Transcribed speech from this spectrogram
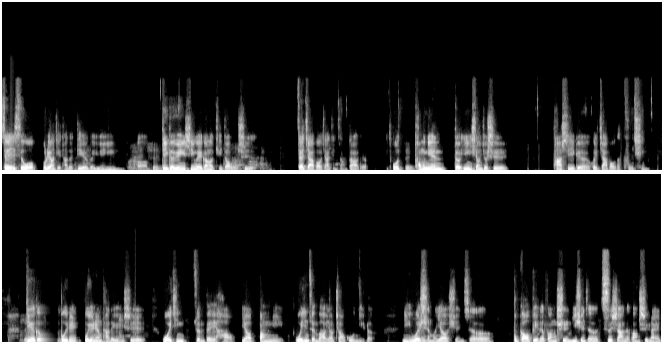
这也是我不谅解他的第二个原因啊。呃、第一个原因是因为刚刚提到我是在家暴家庭长大的，我童年的印象就是他是一个会家暴的父亲。第二个不原不原谅他的原因是。我已经准备好要帮你我已经准备好要照顾你了，你为什么要选择不告别的方式？你选择自杀的方式来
